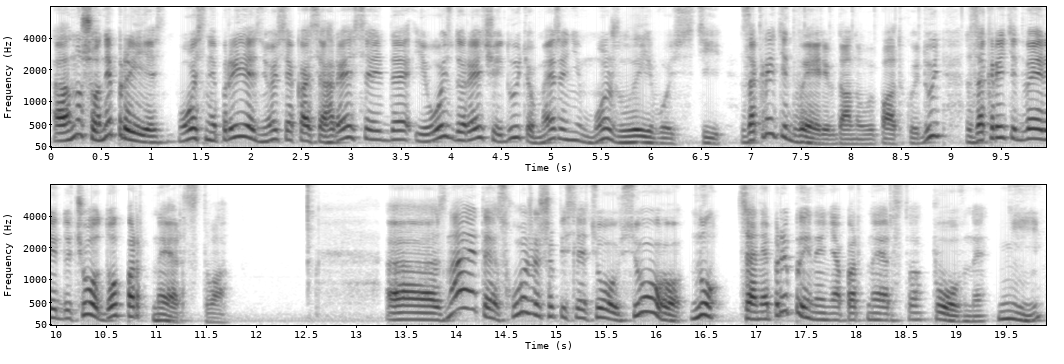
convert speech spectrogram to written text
А, ну що, неприязнь. Ось неприязнь, ось якась агресія йде, і ось, до речі, йдуть обмежені можливості. Закриті двері в даному випадку йдуть. Закриті двері до чого? До партнерства. Е, знаєте, схоже, що після цього всього, ну, це не припинення партнерства, повне, ні.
